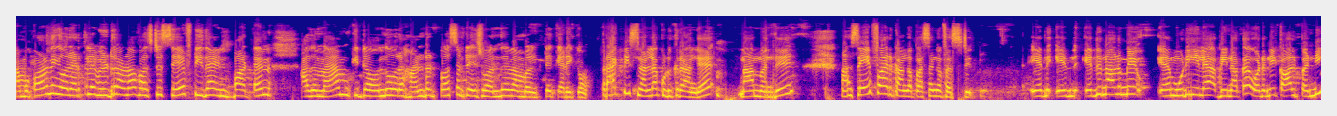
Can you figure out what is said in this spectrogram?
நம்ம குழந்தைங்க ஒரு இடத்துல விடுறோம்னா ஃபர்ஸ்ட் சேஃப்டி தான் இம்பார்ட்டன்ட் அது மேம் கிட்ட வந்து ஒரு ஹண்ட்ரட் பர்சன்டேஜ் வந்து நம்ம கிட்ட கிடைக்கும். ப்ராக்டிஸ் நல்லா கொடுக்குறாங்க. மேம் வந்து சேஃபாக இருக்காங்க பசங்க ஃபர்ஸ்ட் எது எது எதுனாலுமே முடியல அப்படின்னாக்கா உடனே கால் பண்ணி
